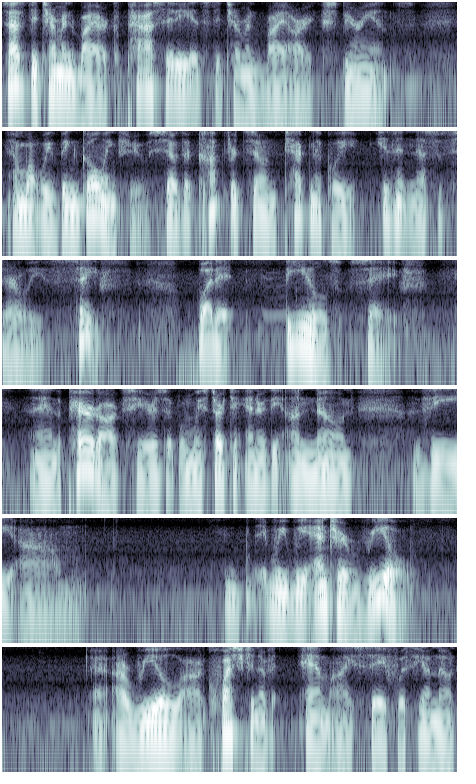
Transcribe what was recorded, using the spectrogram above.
so that's determined by our capacity, it's determined by our experience and what we've been going through. So the comfort zone technically isn't necessarily safe, but it feels safe. And the paradox here is that when we start to enter the unknown, the um, we we enter real a real uh, question of am I safe with the unknown?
